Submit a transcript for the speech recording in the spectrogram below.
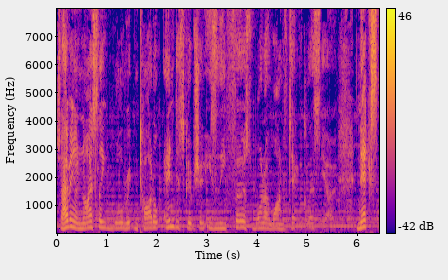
So having a nicely well written title and description is the first 101 of technical SEO. Next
